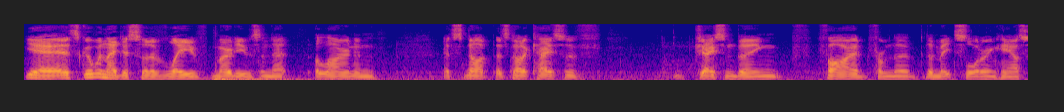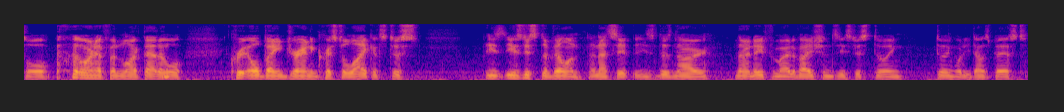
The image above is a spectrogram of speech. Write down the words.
Yeah, it's good when they just sort of leave motives and that alone, and it's not it's not a case of Jason being fired from the, the meat slaughtering house or or anything like that, or or being drowned in Crystal Lake. It's just he's he's just the villain, and that's it. He's, there's no no need for motivations. He's just doing doing what he does best.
